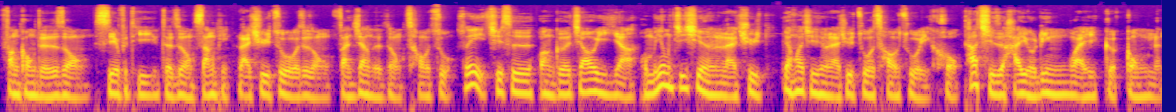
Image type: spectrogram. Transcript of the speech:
放空的这种 CFD 的这种商品来去做这种反向的这种操作？所以其实网格交易呀，我们用机器人来去量化机器人来去做操作以后，它其实还有另外一个功能，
